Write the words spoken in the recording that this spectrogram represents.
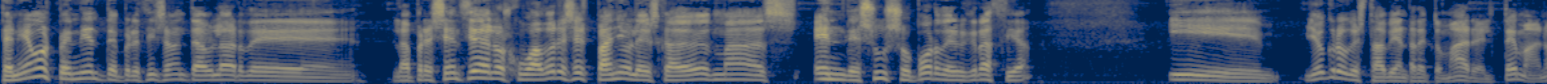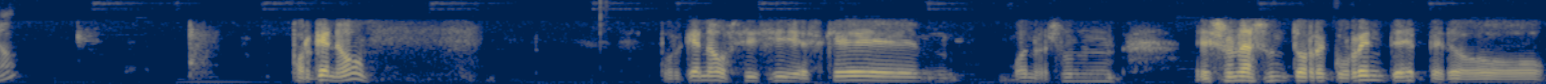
Teníamos pendiente precisamente hablar de la presencia de los jugadores españoles cada vez más en desuso, por desgracia. Y yo creo que está bien retomar el tema, ¿no? ¿Por qué no? ¿Por qué no? Sí, sí, es que, bueno, es un, es un asunto recurrente, pero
